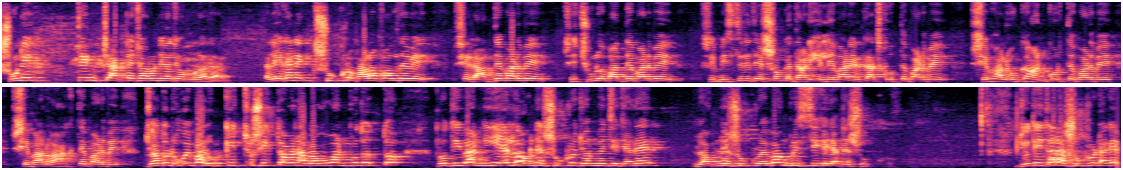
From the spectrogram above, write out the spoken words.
শনির তিন, চারটে চরণে আছে অনুরাধার তাহলে এখানে শুক্র ভালো ফল দেবে, সে রাঁধতে পারবে, সে চুলো বাঁধতে পারবে, সে মিস্ত্রিদের সঙ্গে দাঁড়িয়ে লেবারের কাজ করতে পারবে, সে ভালো গান করতে পারবে, সে ভালো আঁকতে পারবে, যতটুকুই পারুক, কিচ্ছু শিখতে হবে না, ভগবান প্রদত্ত প্রতিভা নিয়ে লগ্নের শুক্র জন্মেছে যাদের লগ্নে শুক্র এবং বৃশ্চিকে যাদের শুক্র। যদি তারা শুক্রটাকে,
